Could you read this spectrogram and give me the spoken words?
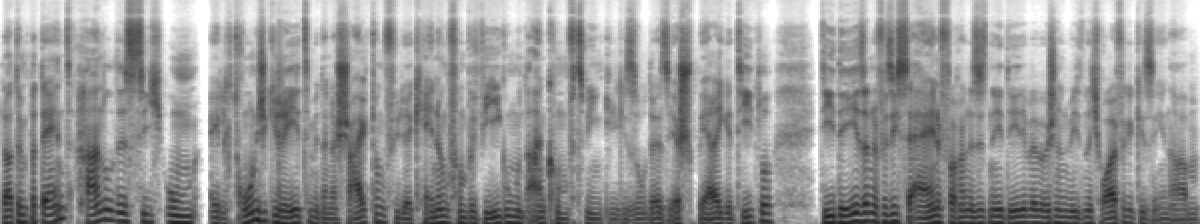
Laut dem Patent handelt es sich um elektronische Geräte mit einer Schaltung für die Erkennung von Bewegung und Ankunftswinkel. So der sehr sperrige Titel. Die Idee ist dann für sich sehr einfach und es ist eine Idee, die wir schon wesentlich häufiger gesehen haben.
